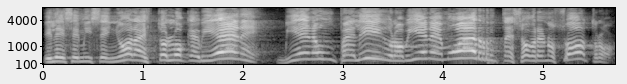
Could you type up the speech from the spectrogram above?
Y le dice, mi señora, esto es lo que viene, viene un peligro, viene muerte sobre nosotros.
